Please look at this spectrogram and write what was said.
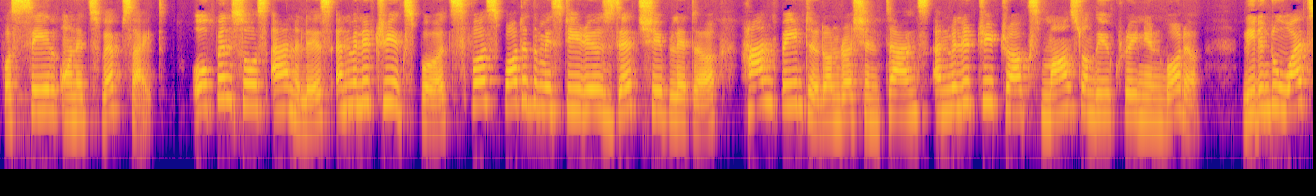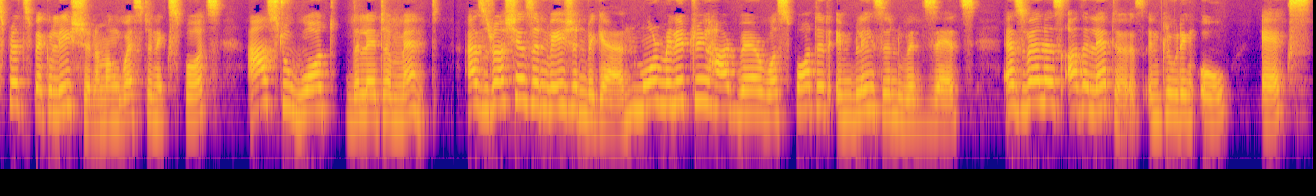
for sale on its website. Open source analysts and military experts first spotted the mysterious Z shaped letter hand painted on Russian tanks and military trucks massed on the Ukrainian border leading to widespread speculation among Western experts as to what the letter meant. As Russia's invasion began, more military hardware was spotted emblazoned with Zs as well as other letters including O, X,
